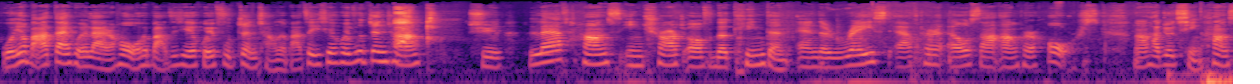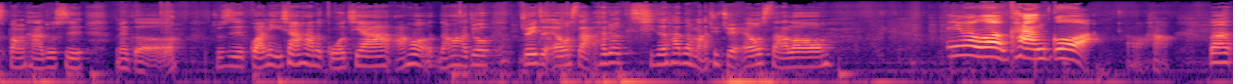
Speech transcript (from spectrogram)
我要把她带回来，然后我会把这些恢复正常的，把这一切恢复正常。She left Hans in charge of the kingdom and raced after Elsa on her horse。然后她就请 Hans 帮他，就是那个。就是管理一下他的国家，然后，然后他就追着 Elsa，他就骑着他的马去追 Elsa 喽。因为我有看过。好好。But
